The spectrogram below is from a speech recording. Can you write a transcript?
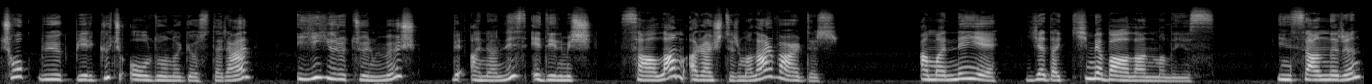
çok büyük bir güç olduğunu gösteren iyi yürütülmüş ve analiz edilmiş sağlam araştırmalar vardır. Ama neye ya da kime bağlanmalıyız? İnsanların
